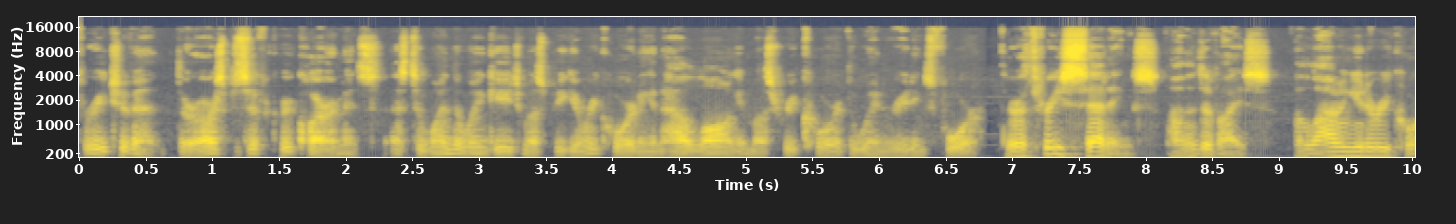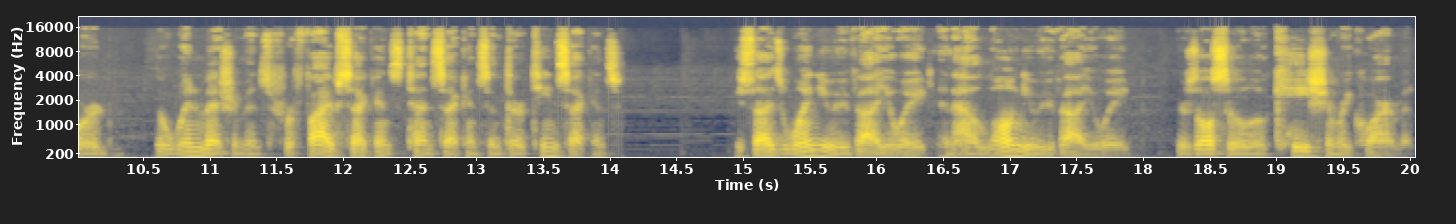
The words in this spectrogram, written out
For each event, there are specific requirements as to when the wind gauge must begin recording and how long it must record the wind readings for. There are three settings on the device allowing you to record the wind measurements for 5 seconds, 10 seconds, and 13 seconds. Besides when you evaluate and how long you evaluate, there's also a location requirement.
